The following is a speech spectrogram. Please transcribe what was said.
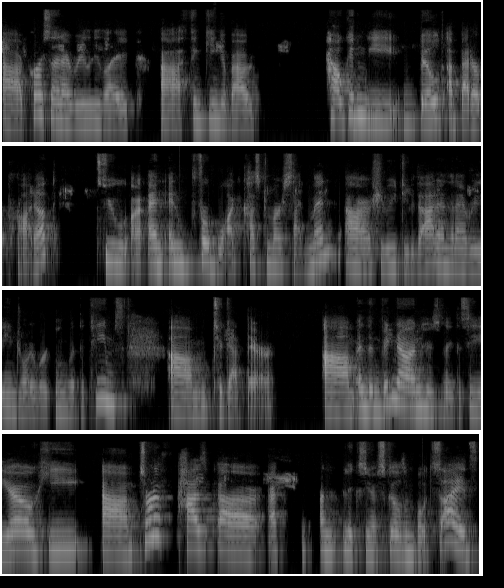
uh, person. I really like uh, thinking about how can we build a better product to uh, and and for what customer segment uh, should we do that? And then I really enjoy working with the teams um, to get there. Um, and then Vignan, who's like the CEO, he um, sort of has uh, like you know skills on both sides,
